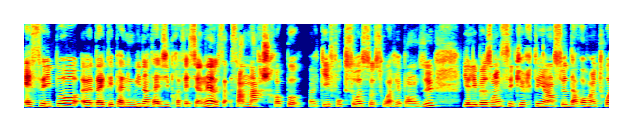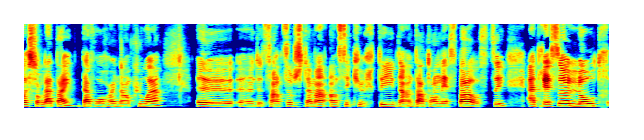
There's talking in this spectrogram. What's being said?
essaye pas euh, d'être épanoui dans ta vie professionnelle, ça, ça marchera pas, ok? Il faut que soit ça soit répondu. Il y a les besoins de sécurité ensuite, d'avoir un toit sur la tête, d'avoir un emploi, euh, de te sentir justement en sécurité dans, dans ton espace, tu sais. Après ça, l'autre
